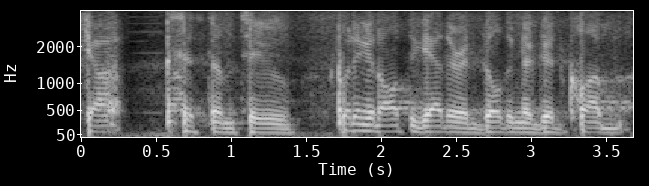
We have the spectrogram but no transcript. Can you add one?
scout system to putting it all together and building a good club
